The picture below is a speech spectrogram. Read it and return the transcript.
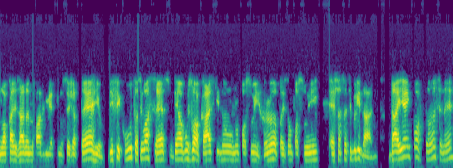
localizada no pavimento que não seja térreo dificulta seu acesso. Tem alguns locais que não, não possuem rampas, não possuem essa acessibilidade. Daí a importância né,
